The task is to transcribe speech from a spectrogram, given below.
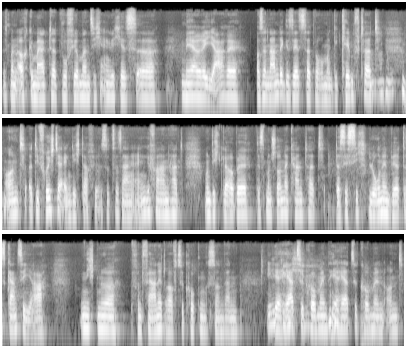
dass man auch gemerkt hat, wofür man sich eigentlich jetzt äh, mehrere Jahre auseinandergesetzt hat, warum man gekämpft hat mhm. und die Früchte eigentlich dafür sozusagen eingefahren hat. Und ich glaube, dass man schon erkannt hat, dass es sich lohnen wird, das ganze Jahr nicht nur von ferne drauf zu gucken, sondern hierher zu kommen, hierher zu kommen und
